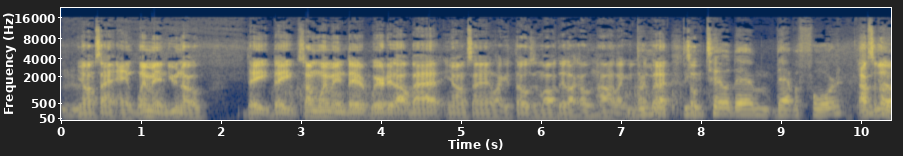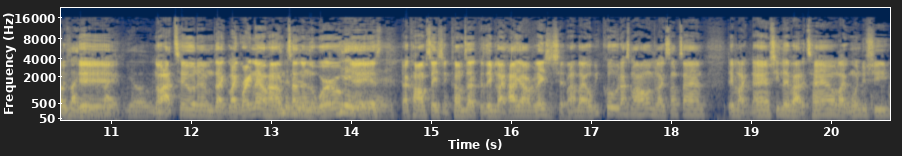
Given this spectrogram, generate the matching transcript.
Mm-hmm. You know what I'm saying? And women, you know, they they some women they're weirded out by it. You know what I'm saying? Like it throws them off. They're like, oh nah, like you Do like, you, but I, do so you tell them that before? Absolutely? Like, yeah, like, no, I tell them like like right now how I'm the telling middle. the world, Yeah, yeah, yeah, yeah. that conversation comes up because they be like, "How y'all relationship?" I'm like, "Oh, we cool. That's my homie." Like sometimes they be like, "Damn, she live out of town. Like when do she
